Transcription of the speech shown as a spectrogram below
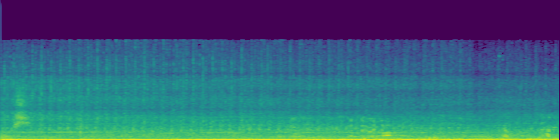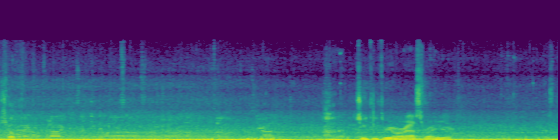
Porsche. GT3 RS right here. That's dope.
